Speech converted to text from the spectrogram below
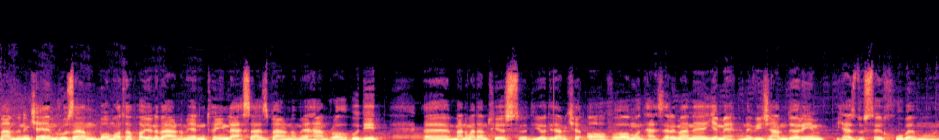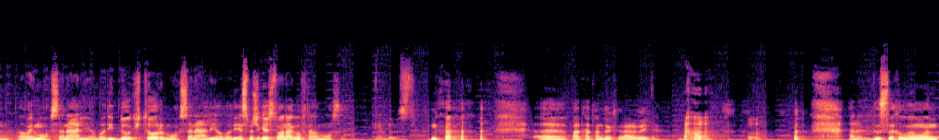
ممنونیم که امروز هم با ما تا پایان برنامه یعنی تا این لحظه از برنامه همراه بودید. من اومدم توی استودیو دیدم که آوا منتظر منه. یه مهمون ویژم داریم یکی از دوستای خوبمون آقای محسن علی آبادی دکتر محسن علی آبادی اسمش که اشتباه نگفتم محسن. درست. بعد حتما دکتره رو بگم. دوست خوبمون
